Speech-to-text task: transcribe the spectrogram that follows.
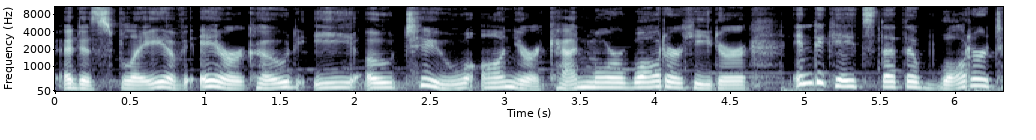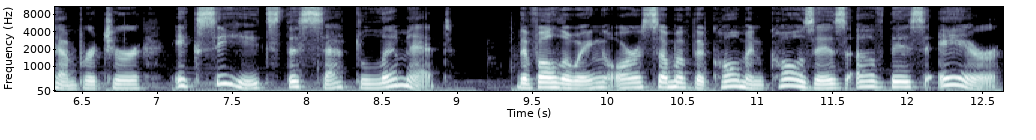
A display of error code E02 on your Kenmore water heater indicates that the water temperature exceeds the set limit. The following are some of the common causes of this error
